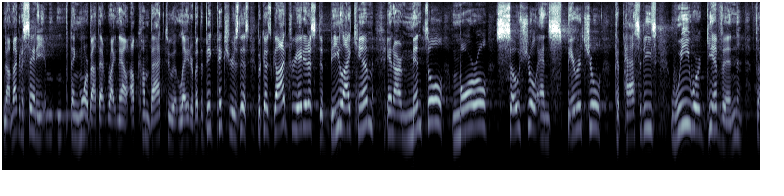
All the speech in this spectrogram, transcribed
Now, I'm not going to say anything more about that right now. I'll come back to it later. But the big picture is this because God created us to be like Him in our mental, moral, social, and spiritual capacities, we were given the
